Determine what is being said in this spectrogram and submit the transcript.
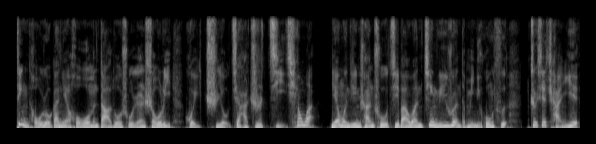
定投若干年后，我们大多数人手里会持有价值几千万、年稳定产出几百万净利润的迷你公司，这些产业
